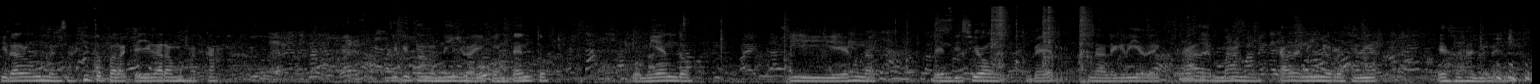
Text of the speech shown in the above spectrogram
tiraron un mensajito para que llegáramos acá. Así que están los niños ahí contentos, comiendo y es una bendición ver la alegría de cada hermano, cada niño recibir esos alimentos.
